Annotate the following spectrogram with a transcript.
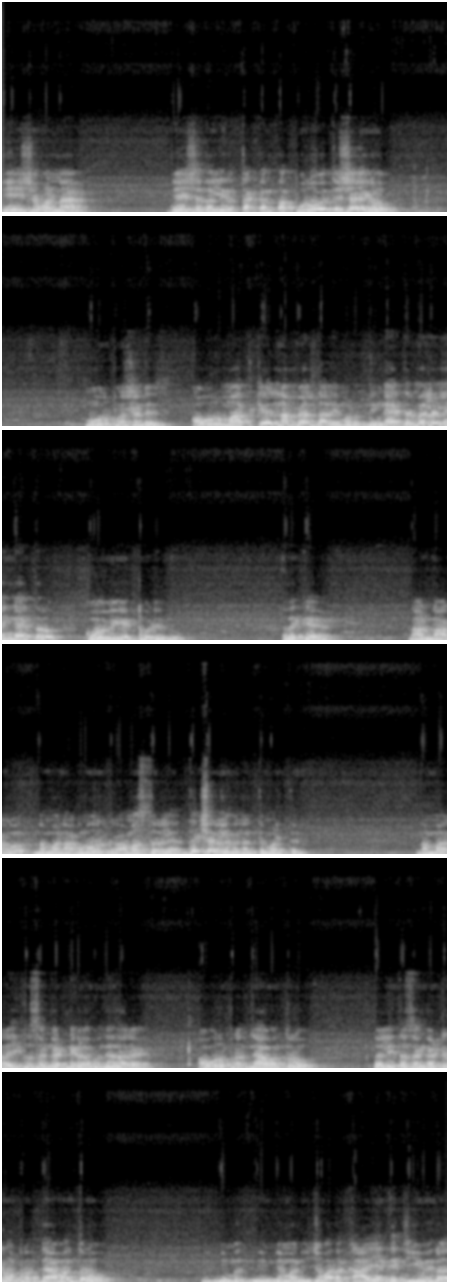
ದೇಶವನ್ನ ದೇಶದಲ್ಲಿ ಇರ್ತಕ್ಕಂಥ ಪುರೋಹಿತಶಾಹಿಗಳು ಮೂರು ಪರ್ಸೆಂಟೇಜ್ ಅವ್ರ ಮಾತು ಕೇಳಿ ನಮ್ಮ ಮೇಲೆ ದಾಳಿ ಮಾಡೋದು. ಲಿಂಗಾಯತರ ಮೇಲೆ ಲಿಂಗಾಯತರು ಕೋವಿ ಇಟ್ಟು ಹೊಡೆಯೋದು. ಅದಕ್ಕೆ ನಾನು ನಾಗು, ನಮ್ಮ ನಾಗನೂರು ಗ್ರಾಮಸ್ಥರಲ್ಲಿ ಅಧ್ಯಕ್ಷರಲ್ಲಿ ವಿನಂತಿ ಮಾಡ್ತೇನೆ. ನಮ್ಮ ರೈತ ಸಂಘಟನೆಗಳು ಬಂದಿದ್ದಾರೆ. ಅವರು ಪ್ರಜ್ಞಾವಂತರು. ದಲಿತ ಸಂಘಟನೆಗಳು ಪ್ರಜ್ಞಾವಂತರು. ನಿಮ್ಮ, ನಿಮ್ಮ- ನಿಜವಾದ ಕಾಯಕ ಜೀವಿಗಳ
